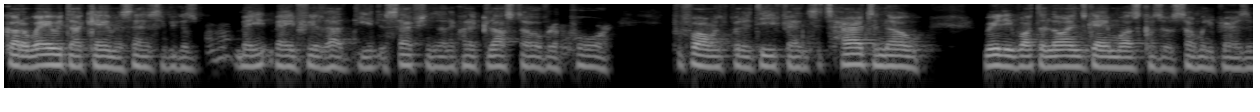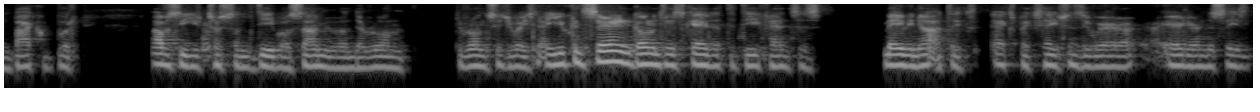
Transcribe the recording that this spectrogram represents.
got away with that game essentially because mm-hmm. May- Mayfield had the interceptions and it kind of glossed over a poor performance by the defense. It's hard to know really what the Lions game was because there was so many players in backup. But obviously, you touched on the Deebo Samuel and the run, the run situation. Are you concerned going into this game that the defense is maybe not at the expectations they were earlier in the season?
